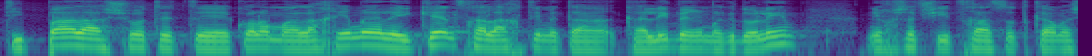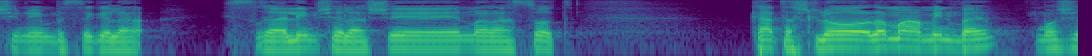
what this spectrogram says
טיפה להשעות את אה, כל המהלכים האלה, היא כן צריכה להחתים את הקליברים הגדולים, אני חושב שהיא צריכה לעשות כמה שינויים בסגל הישראלים שלה, שאין מה לעשות. קטש לא, לא מאמין בהם, כמו, ש,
